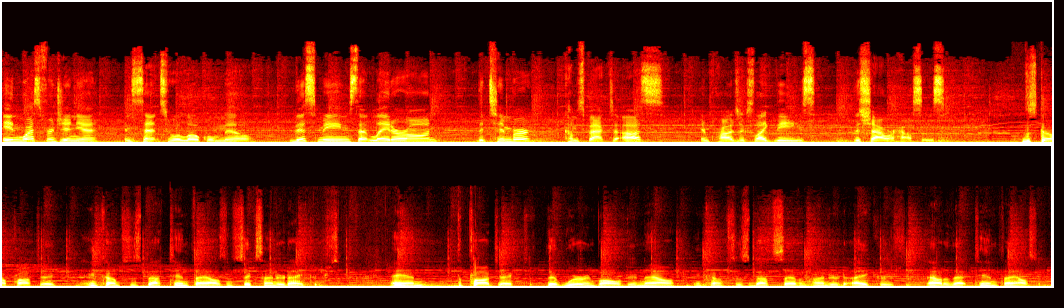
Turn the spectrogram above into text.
in West Virginia and sent to a local mill. This means that later on, the timber comes back to us in projects like these, the shower houses. The Scout project encompasses about 10,600 acres. And the project that we're involved in now encompasses about 700 acres out of that 10,000.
